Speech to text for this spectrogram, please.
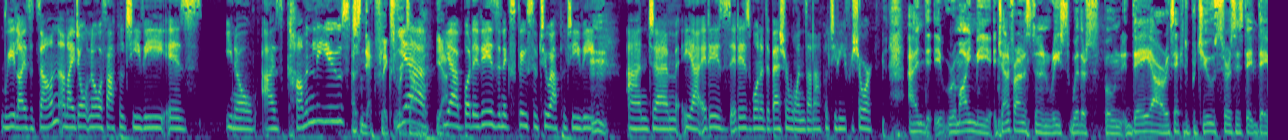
realize it's on and I don't know if Apple TV is you know as commonly used? As Netflix, for yeah, example. yeah, yeah, but it is an exclusive to Apple TV, and um, yeah, it is. It is one of the better ones on Apple TV for sure. And it, remind me, Jennifer Aniston and Reese Witherspoon, they are executive producers. Is they, they?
